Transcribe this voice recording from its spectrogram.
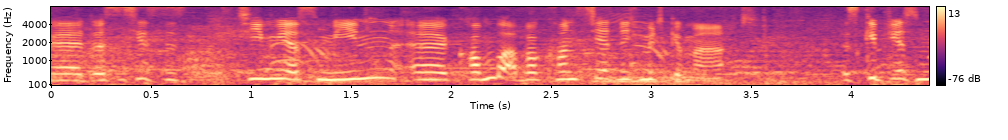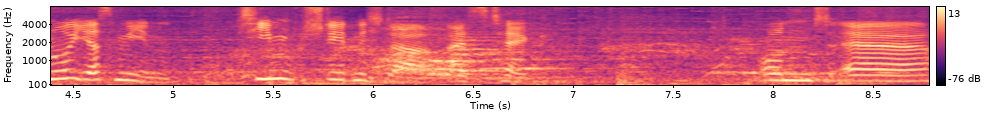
äh, das ist jetzt das Team Jasmin-Kombo, äh, aber Konsti hat nicht mitgemacht. Es gibt jetzt nur Jasmin. Team steht nicht da als Tag. Und äh,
